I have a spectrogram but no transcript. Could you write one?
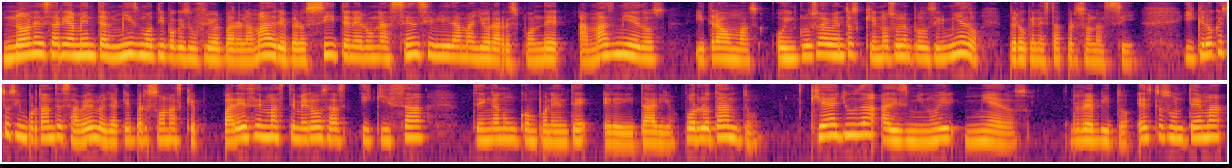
No necesariamente al mismo tipo que sufrió el padre o la madre, pero sí tener una sensibilidad mayor a responder a más miedos y traumas o incluso eventos que no suelen producir miedo, pero que en estas personas sí. Y creo que esto es importante saberlo, ya que hay personas que parecen más temerosas y quizá tengan un componente hereditario. Por lo tanto, ¿qué ayuda a disminuir miedos? Repito, esto es un tema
